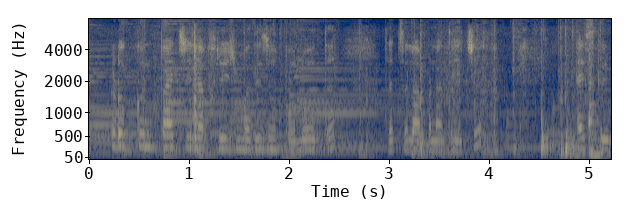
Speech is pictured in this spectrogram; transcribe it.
कडकून पाचीला फ्रीजमध्ये झोपवलं होतं. तर चला आपण आता याचे आईस्क्रीम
